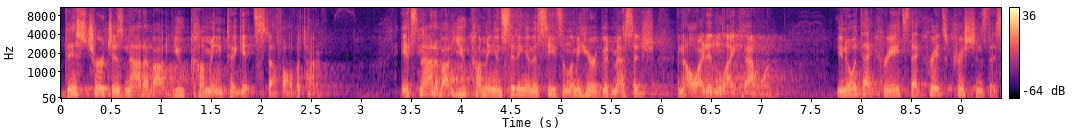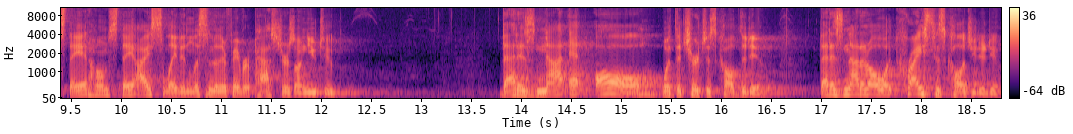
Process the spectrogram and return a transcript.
this church is not about you coming to get stuff all the time. It's not about you coming and sitting in the seats and let me hear a good message and oh, I didn't like that one. You know what that creates? That creates Christians that stay at home, stay isolated, and listen to their favorite pastors on YouTube. That is not at all what the church is called to do. That is not at all what Christ has called you to do.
